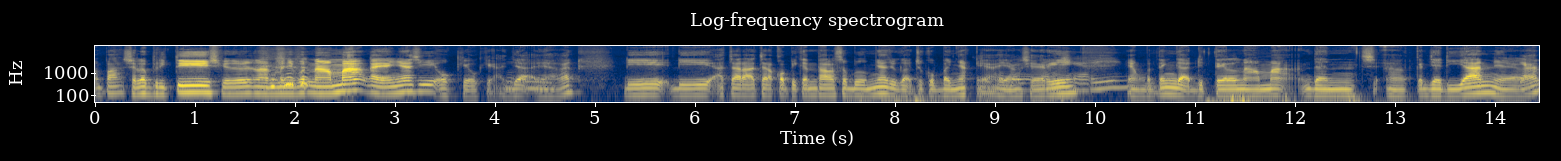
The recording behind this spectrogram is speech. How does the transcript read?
apa selebritis gitu dan menyebut nama kayaknya sih oke oke aja ya kan di di acara-acara kopi kental sebelumnya juga cukup banyak ya yang banyak yang sharing. sharing. yang penting nggak detail nama dan eh, kejadian ya kan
